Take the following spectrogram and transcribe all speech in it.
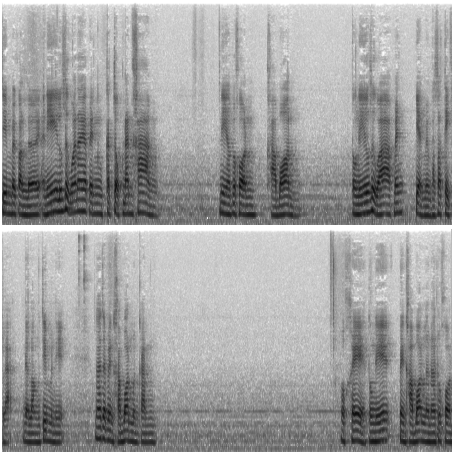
จิ้มไปก่อนเลย อันนี้รู้สึกว่าน่าจะเป็นกระจกด้านข้าง นี่ครับทุกคนคาร์บอน ตรงนี้รู้สึกว่าแม่งเปลี่ยนเป็นพลาสติกแล้วเดี๋ยวลองจิ้มอันนี้ น่าจะเป็นคาร์บอนเหมือนกัน โอเค ตรงนี้เป็นคาร์บอนแล้วนะทุกคน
